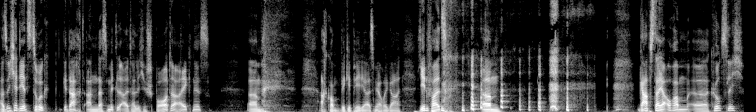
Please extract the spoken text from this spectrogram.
Also ich hätte jetzt zurückgedacht an das mittelalterliche Sportereignis. Ähm, ach komm, Wikipedia ist mir auch egal. Jedenfalls ähm, gab es da ja auch am äh, kürzlich,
